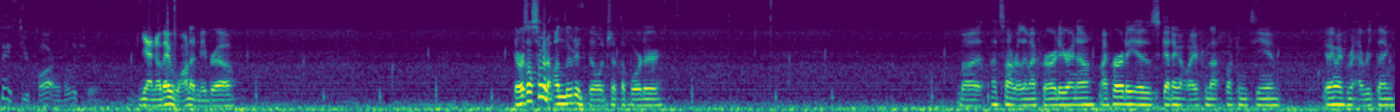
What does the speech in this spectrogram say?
chased you far. Holy shit. yeah, no, they wanted me, bro. There was also an unlooted village at the border. But that's not really my priority right now. My priority is getting away from that fucking team. Getting away from everything.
